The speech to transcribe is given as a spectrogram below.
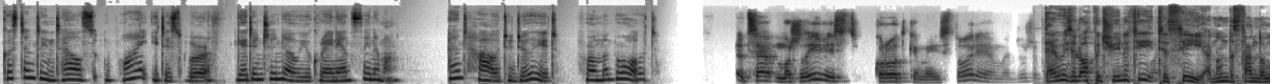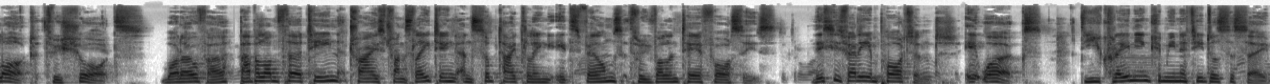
Konstantin tells why it is worth getting to know Ukrainian cinema and how to do it from abroad. There is an opportunity to see and understand a lot through shorts. Moreover, Babylon 13 tries translating and subtitling its films through volunteer forces. This is very important. It works. The Ukrainian community does the same.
